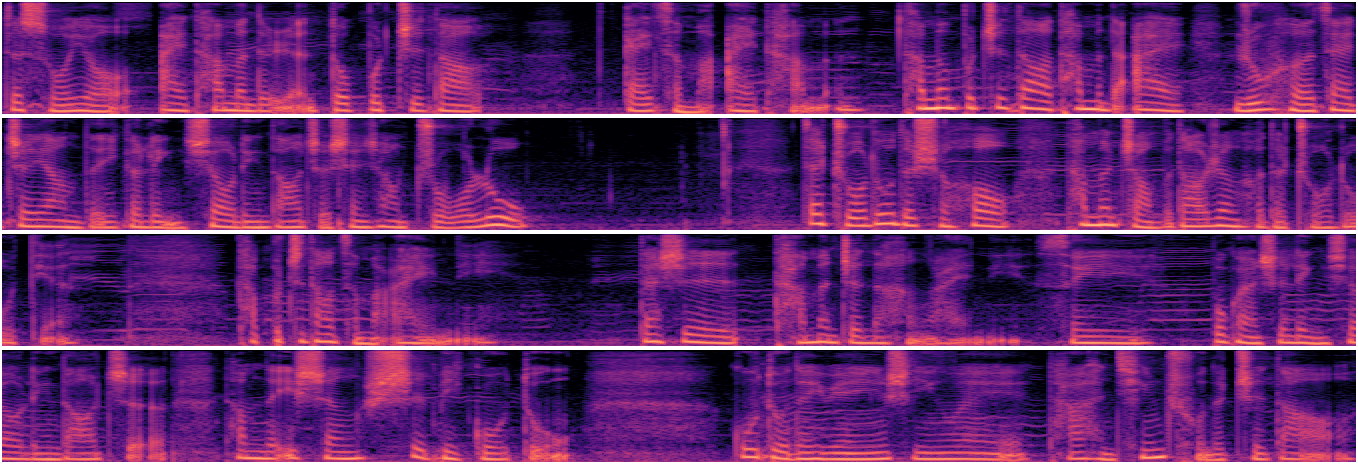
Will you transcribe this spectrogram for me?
这所有爱他们的人都不知道。该怎么爱他们？他们不知道他们的爱如何在这样的一个领袖、领导者身上着陆。在着陆的时候，他们找不到任何的着陆点。他不知道怎么爱你，但是他们真的很爱你。所以，不管是领袖、领导者，他们的一生势必孤独。孤独的原因是因为他很清楚的知道，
